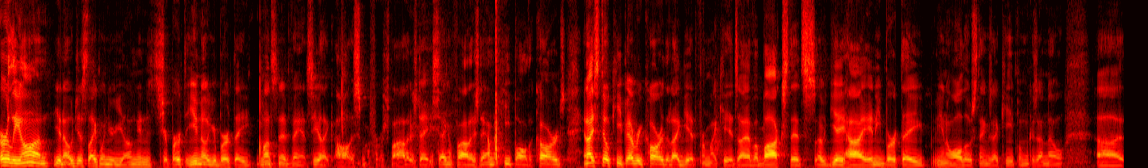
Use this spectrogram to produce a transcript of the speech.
early on, you know, just like when you're young and it's your birthday, you know your birthday months in advance. So you're like, oh, this is my first Father's Day, second Father's Day. I'm going to keep all the cards. And I still keep every card that I get from my kids. I have a box that's yay high, any birthday, you know, all those things I keep them because I know uh,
